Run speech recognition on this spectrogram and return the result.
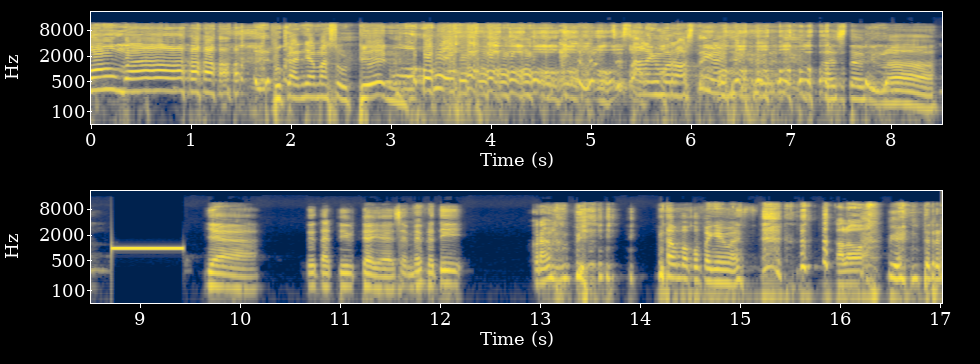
Uma. Bukannya Mas Udin. Saling merosting aja. Astagfirullah. Ya, itu tadi udah ya. SMP berarti kurang lebih. Kenapa aku pengen mas? Kalau Bianter.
